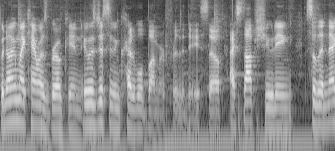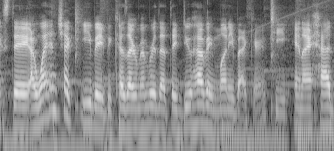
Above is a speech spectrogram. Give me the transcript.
but knowing my camera was broken, it was just an incredible bummer for the day. So I stopped shooting. So the next day I went and checked eBay because I remembered that they do have a money back guarantee and I had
